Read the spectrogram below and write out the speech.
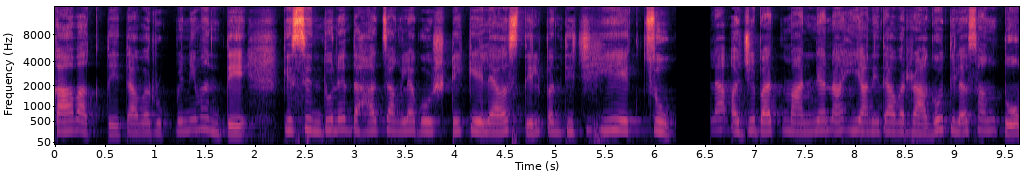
का वागते? त्यावर रुक्मिणी म्हणते की सिंधूने दहा चांगल्या गोष्टी केल्या असतील पण तिची ही एक चूक मला अजिबात मान्य नाही आणि त्यावर राघव तिला सांगतो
